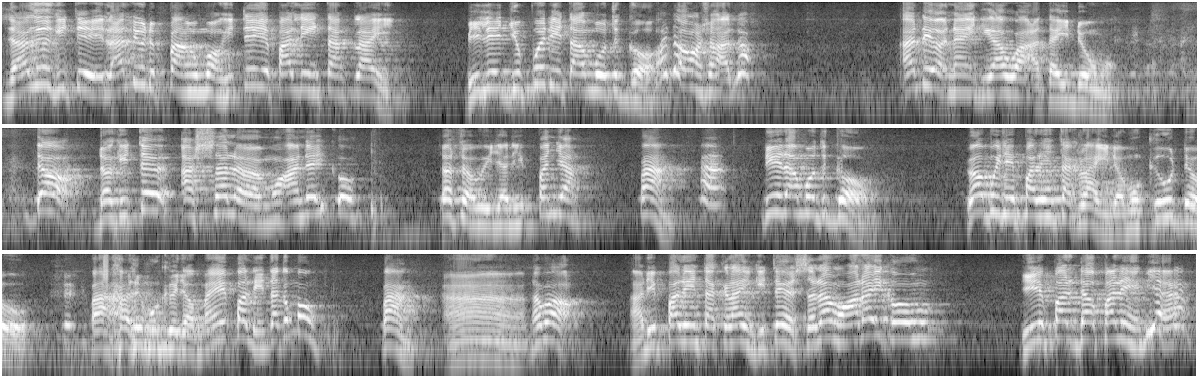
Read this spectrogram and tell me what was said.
Saudara kita lalu depan rumah kita yang paling tangklai. Bila jumpa dia tak mau tegur. Ada masalah. Ada tak naik jerawat atas hidung? Tak. Dah kita, Assalamualaikum. Tak tahu jadi panjang. Faham? Ha? Dia tak mau tegur. Apa dia paling tak lain dah muka udo. Faham? Kalau muka jamai paling tak kemau. Faham? Ha, nampak? Ha, dia paling tak lain kita. Assalamualaikum. Dia tak paling biar.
